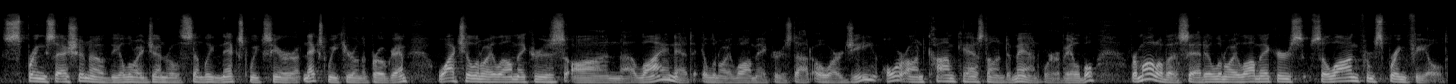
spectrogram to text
spring session of the Illinois General Assembly next week's here next week here on the program. Watch Illinois Lawmakers online at illinoislawmakers.org or on Comcast on Demand, where available. From all of us at Illinois Lawmakers, so long from Springfield.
